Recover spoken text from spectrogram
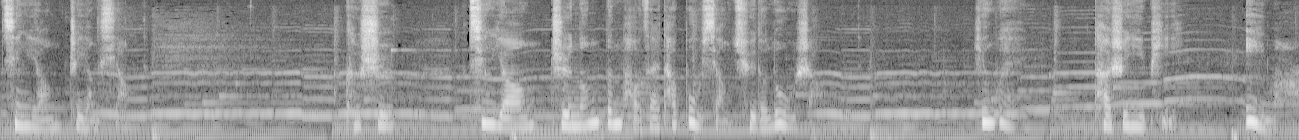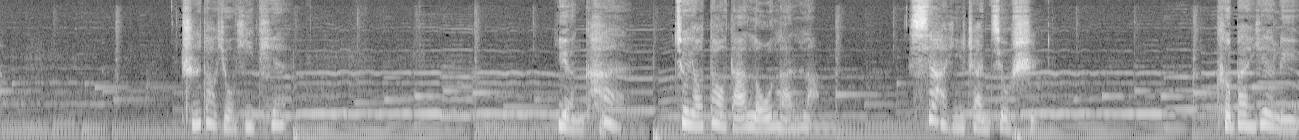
青阳这样想。可是，青阳只能奔跑在他不想去的路上，因为他是一匹驿马。直到有一天，眼看就要到达楼兰了，下一站就是。可半夜里，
